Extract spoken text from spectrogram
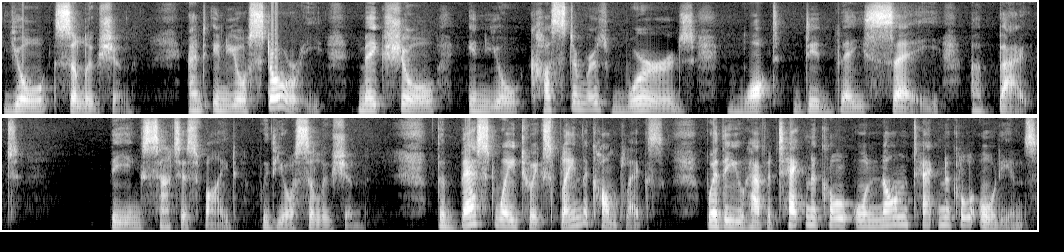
your solution? And in your story, make sure in your customer's words, what did they say about being satisfied with your solution? The best way to explain the complex, whether you have a technical or non-technical audience,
